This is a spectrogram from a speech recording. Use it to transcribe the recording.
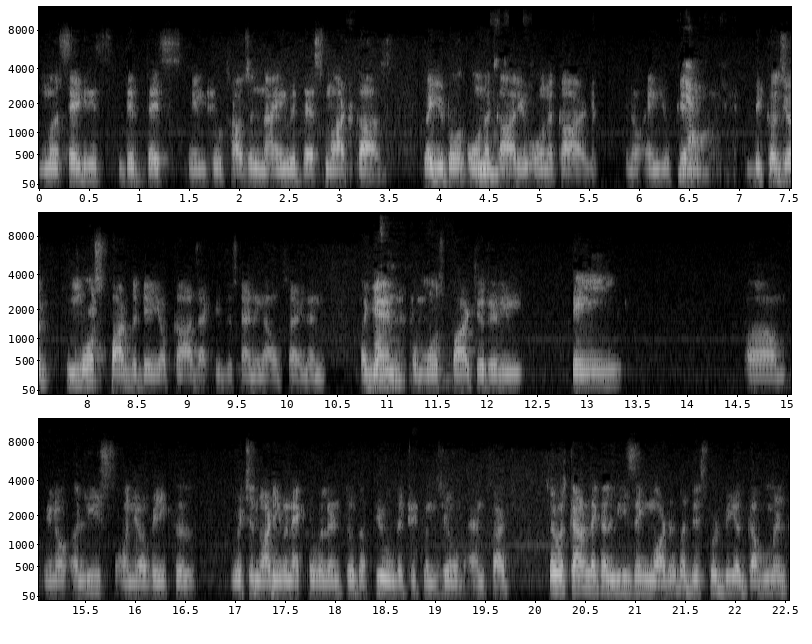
Mercedes did this in 2009 with their smart cars where you don't own a mm-hmm. car, you own a card, you know, and you can, yeah. because you're most part of the day, your car's actually just standing outside. And again, for most part, you're really paying, um, you know, a lease on your vehicle, which is not even equivalent to the fuel that you consume and such. So it was kind of like a leasing model, but this would be a government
